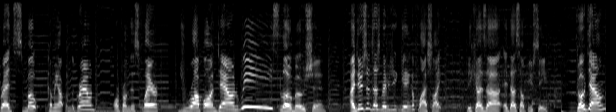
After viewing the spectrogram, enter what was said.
red smoke coming out from the ground or from this flare drop on down. Wee! Slow motion. I do suggest maybe getting a flashlight because uh, it does help you see. Go down,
